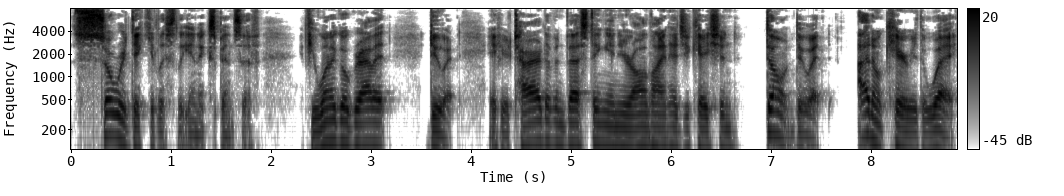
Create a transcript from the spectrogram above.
so ridiculously inexpensive. If you want to go grab it, do it. If you're tired of investing in your online education, don't do it. I don't care either way.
